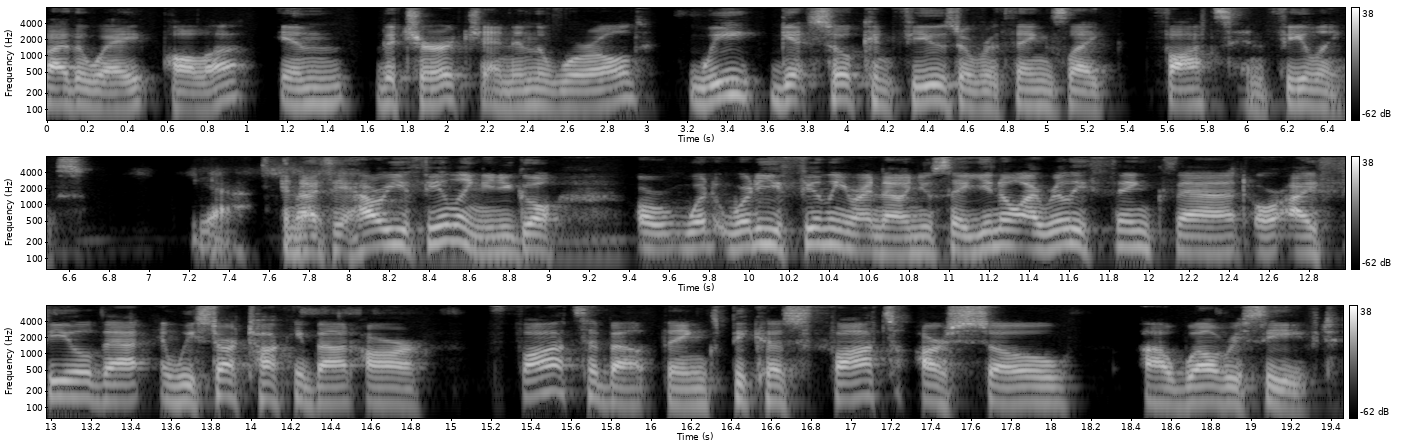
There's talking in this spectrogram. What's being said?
by the way, Paula, in the church and in the world, we get so confused over things like thoughts and feelings. Yeah. And right. I say, How are you feeling? And you go, or what, what are you feeling right now? And you'll say, you know, I really think that, or I feel that. And we start talking about our thoughts about things because thoughts are so uh, well received.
